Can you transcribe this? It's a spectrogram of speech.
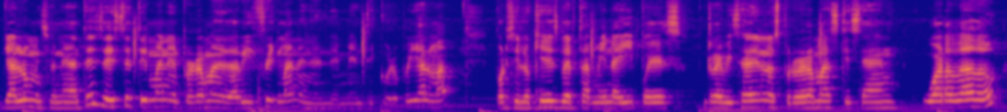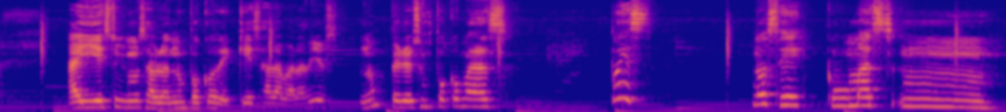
ya lo mencioné antes, de este tema en el programa de David Friedman, en el de Mente, Cuerpo y Alma. Por si lo quieres ver también ahí, puedes revisar en los programas que se han guardado. Ahí estuvimos hablando un poco de qué es alabar a Dios, ¿no? Pero es un poco más pues, no sé, como más... Mmm,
